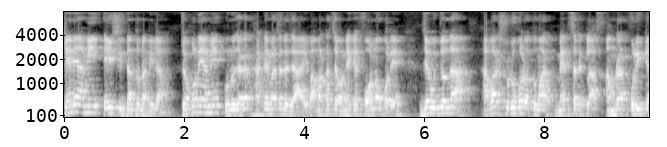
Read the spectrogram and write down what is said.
কেন আমি এই সিদ্ধান্তটা নিলাম? যখনই আমি কোনো জায়গায় হাটে বাজারে যাই বা আমার কাছে অনেকে ফোনও করে যে, উজ্জ্বল দা, আবার শুরু করো তোমার ম্যাথসের ক্লাস আমরা পরীক্ষা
